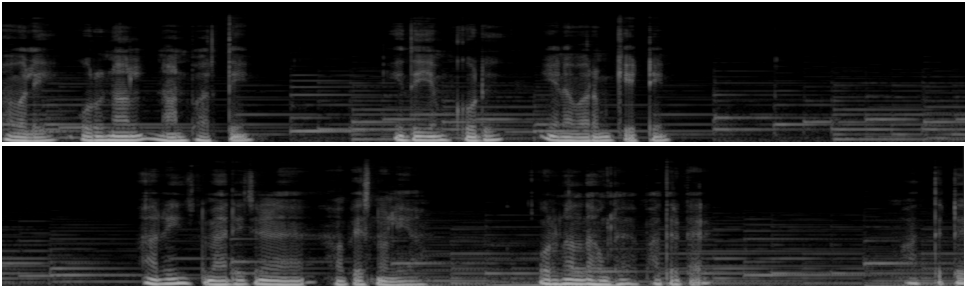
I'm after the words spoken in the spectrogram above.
அவளை ஒரு நாள் நான் பார்த்தேன். இதயம் கொடு என வரம் கேட்டேன். அரேஞ்ச்டு மேரேஜ்னு நம்ம பேசணும் இல்லையா? ஒரு நாள் தான் அவங்கள பார்த்துருக்காரு. பார்த்துட்டு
